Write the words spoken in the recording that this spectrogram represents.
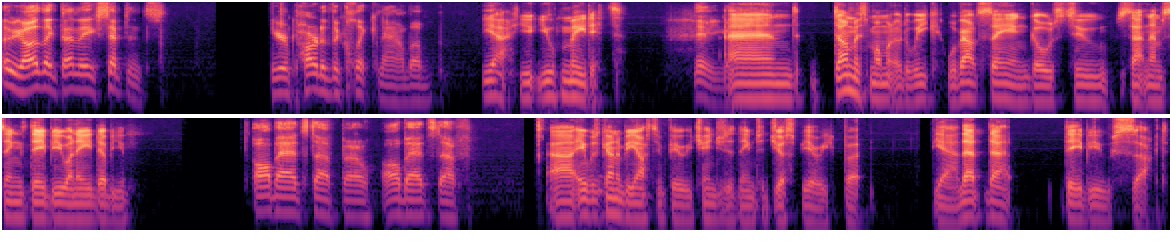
There you go. I like that acceptance. You're part of the clique now, bub. Yeah, you you've made it. There you go. And dumbest moment of the week, without saying, goes to Satnam Singh's debut on AEW. All bad stuff, bro. All bad stuff. Uh, it was gonna be Austin Theory changes his name to Just Theory, but yeah, that that debut sucked.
